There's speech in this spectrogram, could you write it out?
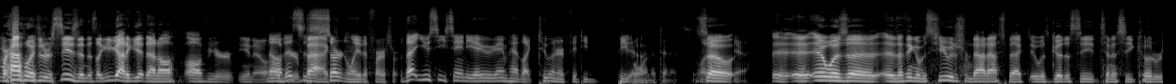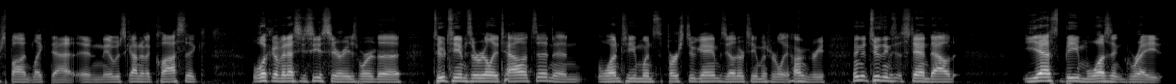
we're halfway through the season. It's like you got to get that off off your you know No, off this your is back. certainly the first. That UC San Diego game had like 250 people Yeah. in attendance. Like, So- yeah. it, it was a I think it was huge from that aspect. It was good to see Tennessee could respond like that, and it was kind of a classic look of an SEC series where the two teams are really talented, and one team wins the first two games, the other team is really hungry. I think the two things that stand out: yes, Beam wasn't great,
